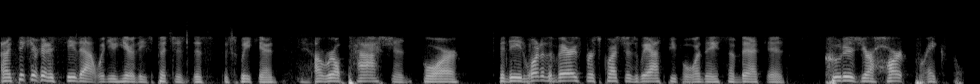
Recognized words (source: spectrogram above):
And I think you're going to see that when you hear these pitches this this weekend. A real passion for the need. One of the very first questions we ask people when they submit is, "Who does your heart break for?"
